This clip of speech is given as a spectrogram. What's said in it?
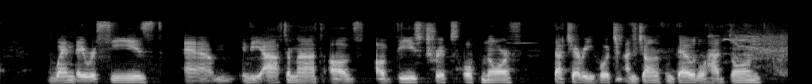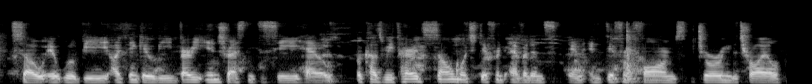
when they were seized um, in the aftermath of, of these trips up north that Gerry Hutch and Jonathan Dowdall had done. So it will be, I think it will be very interesting to see how, because we've heard so much different evidence in, in different forms during the trial.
